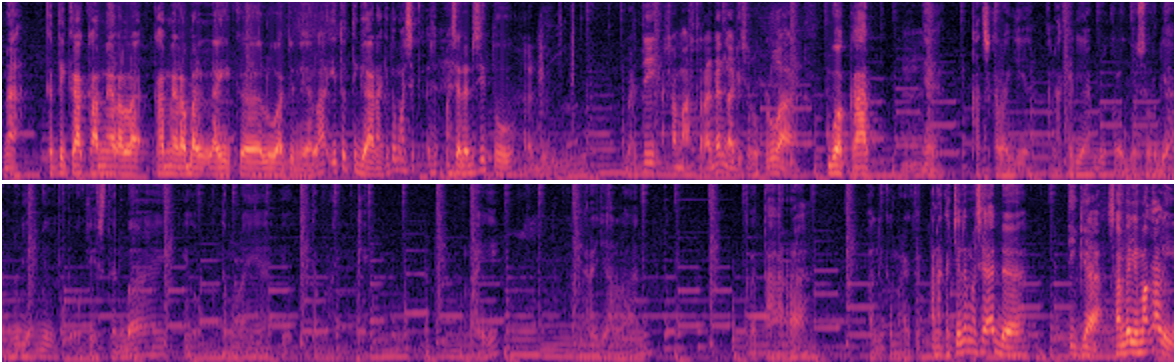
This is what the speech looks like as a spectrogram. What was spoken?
Nah, ketika kamera kamera balik lagi ke luar jendela, itu tiga anak itu masih masih ada di situ. Berarti sama Astrada nggak disuruh keluar. Gua cut. Ya, cut sekali lagi ya. Anaknya diambil kalau gua suruh diambil, diambil gitu. Oke, standby. Yuk, kita mulai ya. Yuk, kita mulai. Oke. Mulai. Kamera jalan ke Tara, balik ke mereka. Anak kecilnya masih ada. Tiga. sampai lima kali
